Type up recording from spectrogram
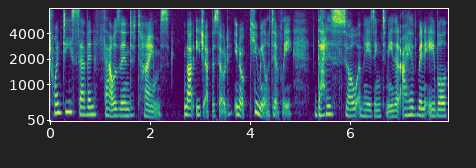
27,000 times. not each episode, you know, cumulatively. That is so amazing to me that I have been able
